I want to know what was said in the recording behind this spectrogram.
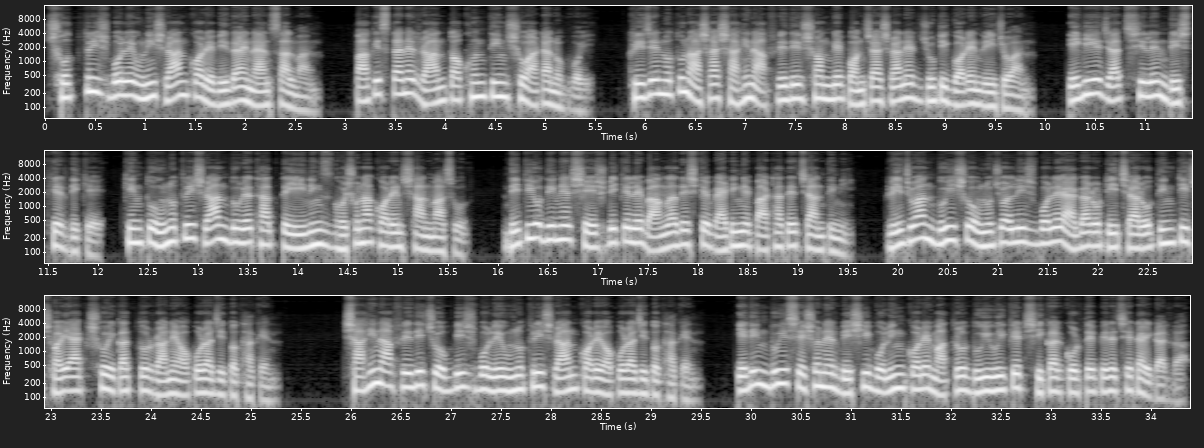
ছত্রিশ বলে উনিশ রান করে বিদায় নেন সালমান। পাকিস্তানের রান তখন তিনশো আটানব্বই। ক্রিজে নতুন আসা শাহিন আফ্রিদির সঙ্গে পঞ্চাশ রানের জুটি গড়েন রিজওয়ান। এগিয়ে যাচ্ছিলেন দিস্কের দিকে। কিন্তু উনত্রিশ রান দূরে থাকতে ইনিংস ঘোষণা করেন শান মাসুদ। দ্বিতীয় দিনের শেষ বিকেলে বাংলাদেশকে ব্যাটিংয়ে পাঠাতে চান তিনি। রিজওয়ান দুইশো উনচল্লিশ বলে এগারোটি চার ও তিনটি ছয় একশো একাত্তর রানে অপরাজিত থাকেন। শাহিন আফ্রিদি চব্বিশ বলে উনত্রিশ রান করে অপরাজিত থাকেন। এদিন দুই সেশনের বেশি বোলিং করে মাত্র দুই উইকেট শিকার করতে পেরেছে টাইগাররা।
